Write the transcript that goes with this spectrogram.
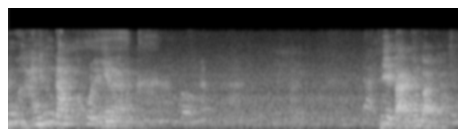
ผู้ขายทั้งดำเขาพูดอย่างนี้เลยนะครับ ที่ต่างจังหวัดครับ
